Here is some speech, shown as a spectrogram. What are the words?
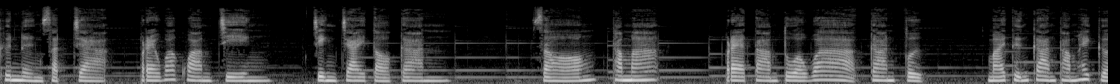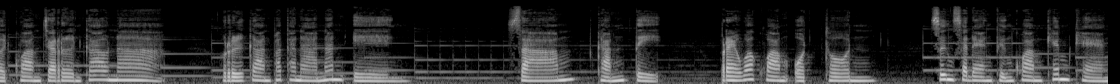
คือหนึ่งสัจจะ แปลว่าความจริง จริงใจต่อกัน 2. ธรรมะ แปลตามตัวว่าการฝึก หมายถึงการทำให้เกิดความเจริญก้าวหน้า หรือการพัฒนานั่นเอง 3. ขันติ แปลว่าความอดทน ซึ่งแสดงถึงความเข้มแข็ง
